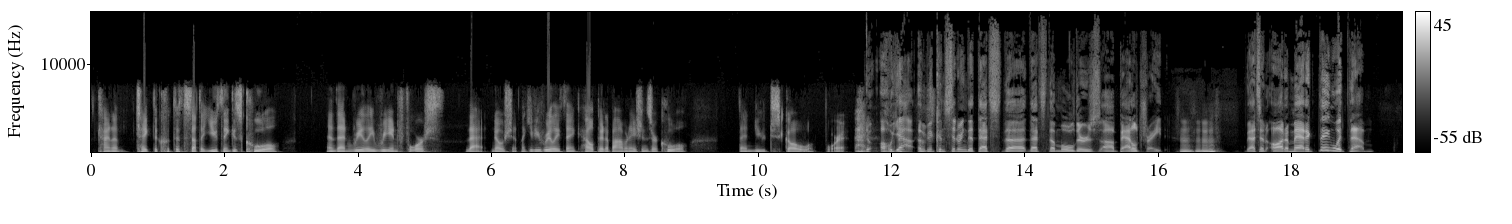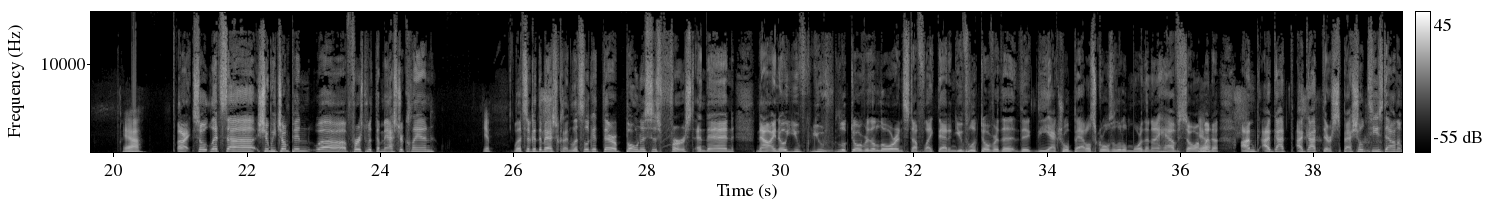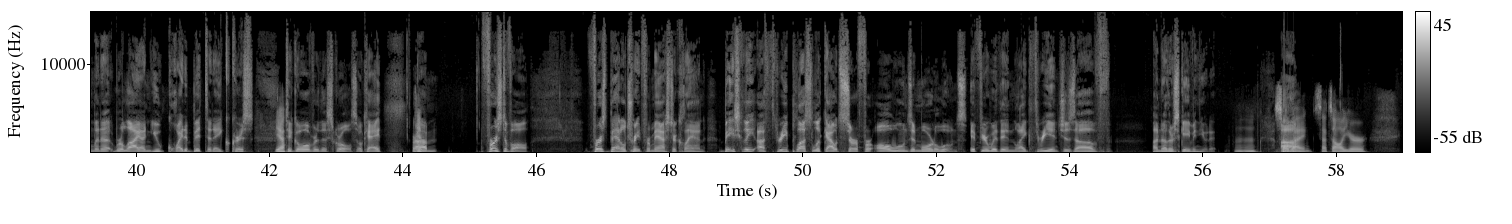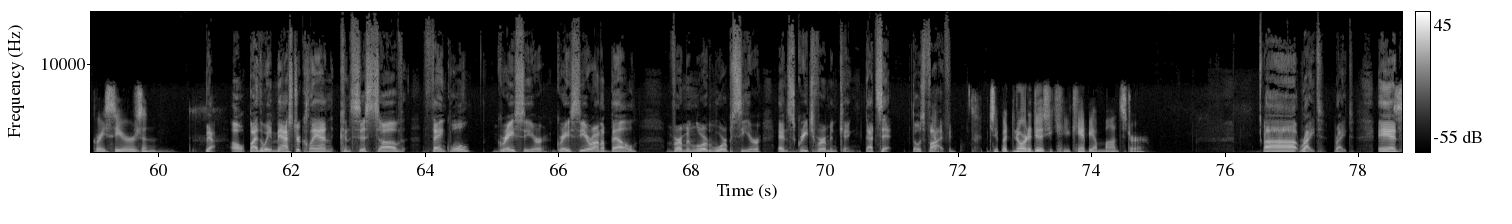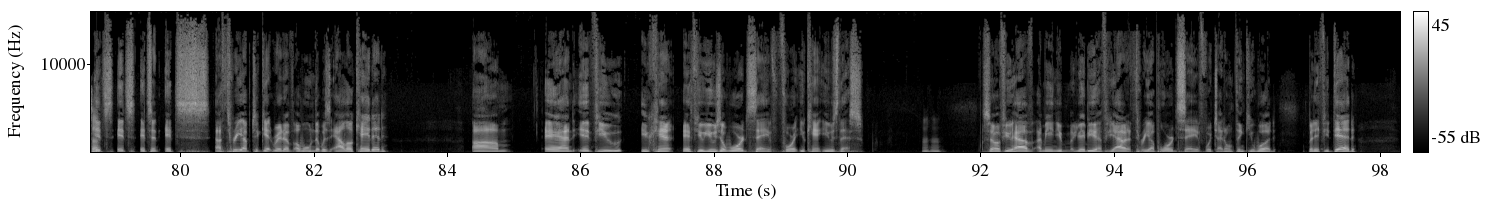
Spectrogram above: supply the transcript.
kind of take the the stuff that you think is cool, and then really reinforce that notion. Like if you really think Hell Pit abominations are cool, then you just go for it. Oh yeah, considering that that's the that's the Moulder's uh, battle trait. hmm That's an automatic thing with them. Yeah. All right, so let's uh should we jump in uh first with the Master Clan? Let's look at the Master Clan. Let's look at their bonuses first, and then now I know you've you've looked over the lore and stuff like that, and you've looked over the the, the actual battle scrolls a little more than I have. So I'm Yeah. gonna I'm I've got I've got their specialties down. I'm gonna rely on you quite a bit today, Chris, Yeah. to go over the scrolls. Okay. Yep. Um, first of all, first battle trait for Master Clan. Basically, a three plus look out sir for all wounds and mortal wounds. If you're within like three inches of another Skaven unit. hmm So Um, that, that's all your Grey Seers and Yeah. Oh, by the way, Master Clan consists of Thanquol, Grey Seer, Grey Seer on a Bell, Vermin Lord Warp Seer, and Skreech Vermin King. That's it. Those five. but you- but in order to do this, you can't, you can't be a monster. Uh, right, right. And So- it's it's it's a it's a three up to get rid of a wound that was allocated. Um, and if you you can't if you use a ward save for it, you can't use this. hmm So if you have, I mean, you maybe you have you have a three up ward save, which I don't think you would, but if you did,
